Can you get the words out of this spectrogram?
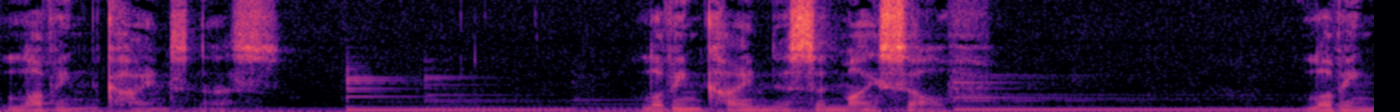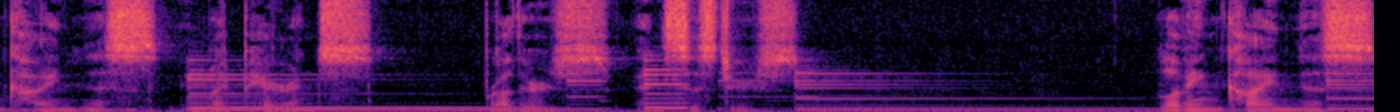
loving kindness. Loving kindness in myself, loving kindness in my parents, brothers, and sisters, loving kindness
